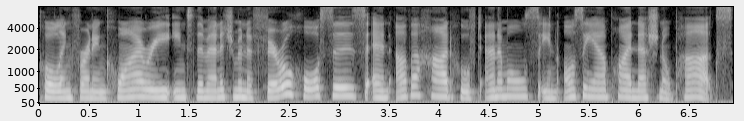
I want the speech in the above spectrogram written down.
calling for an inquiry into the management of feral horses and other hard hoofed animals in Aussie Alpine National Parks.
